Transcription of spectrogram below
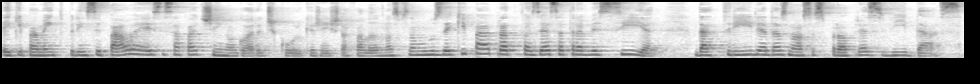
equipamento principal é esse sapatinho agora de couro que a gente está falando. Nós precisamos nos equipar para fazer essa travessia da trilha das nossas próprias vidas.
